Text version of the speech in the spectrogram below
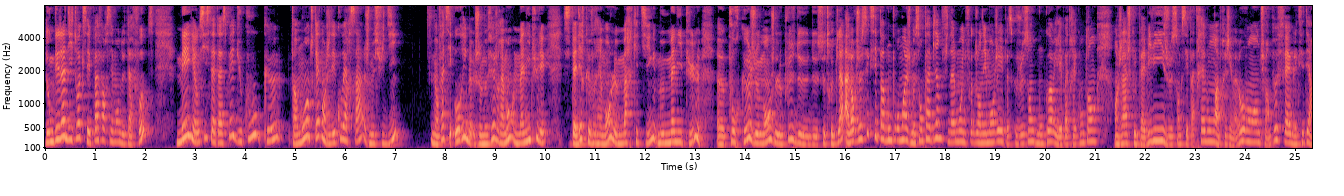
Donc déjà, dis-toi que c'est pas forcément de ta faute, mais il y a aussi cet aspect du coup que, enfin moi en tout cas quand j'ai découvert ça, je me suis dit, Mais en fait, c'est horrible. Je me fais vraiment manipuler. C'est-à-dire que vraiment, le marketing me manipule euh, pour que je mange le plus de, de ce truc-là. Alors, je sais que c'est pas bon pour moi. Je me sens pas bien finalement une fois que j'en ai mangé parce que je sens que mon corps il est pas très content. En général, je culpabilise. Je sens que c'est pas très bon. Après, j'ai mal au ventre. Je suis un peu faible, etc.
